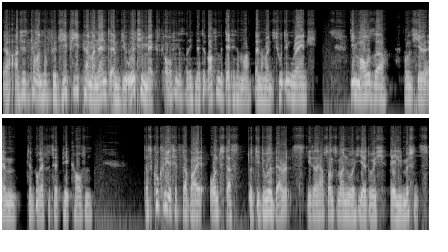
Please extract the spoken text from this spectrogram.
Ja, anschließend kann man noch für GP permanent ähm, die Ultimax kaufen. Das ist eine richtig nette Waffe, mit der ich nochmal dann nochmal in die Shooting Range. Die Mauser kann man sich hier ähm, temporär für ZP kaufen. Das Kukri ist jetzt dabei und das und die Dual Barrels. Die sind sonst immer nur hier durch Daily Missions.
